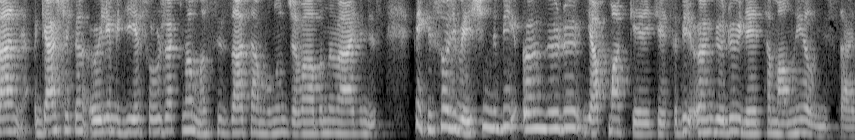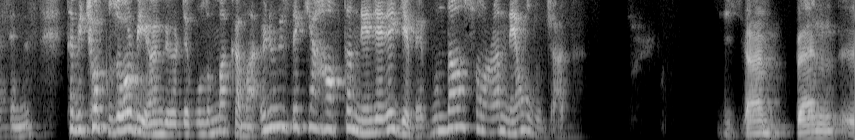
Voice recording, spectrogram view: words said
Ben gerçekten öyle mi diye soracaktım ama siz zaten bunun cevabını verdiniz. Peki Soli Bey şimdi bir öngörü yapmak gerekirse bir öngörüyle tamamlayalım isterseniz. Tabii çok zor bir öngörüde bulunmak ama önümüzdeki hafta nelere gebe? Bundan sonra ne olacak? Yani ben e,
